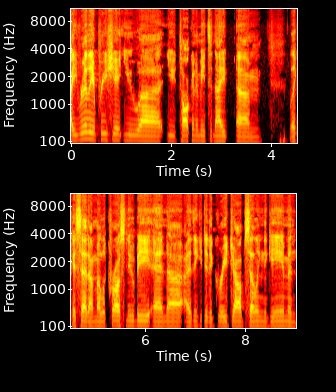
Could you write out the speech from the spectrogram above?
I really appreciate you uh, you talking to me tonight. Um, like I said, I'm a lacrosse newbie, and uh, I think you did a great job selling the game. And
